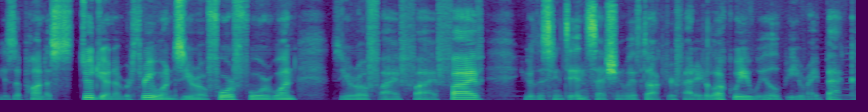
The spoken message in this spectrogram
is upon us. Studio number 310-441-0555. You're listening to In Session with Dr. Fadi Holakouee. We'll be right back.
